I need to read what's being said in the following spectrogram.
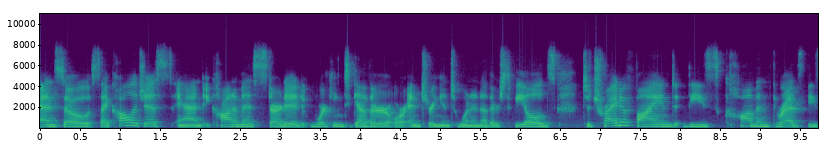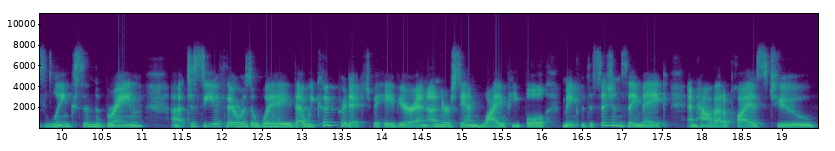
And so psychologists and economists started working together or entering into one another's fields to try to find these common threads, these links in the brain. Uh, to see if there was a way that we could predict behavior and understand why people make the decisions they make and how that applies to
